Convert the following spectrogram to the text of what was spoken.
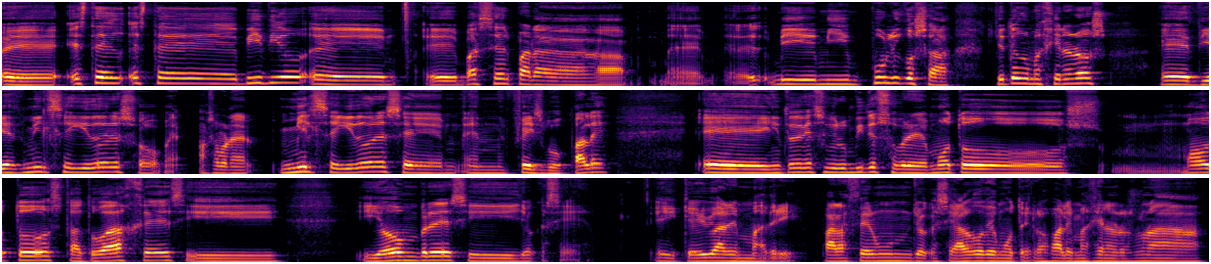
Eh, este este vídeo eh, va a ser para mi, mi, público. O sea, yo tengo, imaginaros, 10.000 seguidores o vamos a poner 1.000 seguidores en, en, Facebook, ¿vale? y entonces voy a subir un vídeo sobre motos, motos, tatuajes y, y hombres y yo qué sé, y que vivan en Madrid para hacer un, yo que sé, algo de moteros, ¿vale? Imaginaros una,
